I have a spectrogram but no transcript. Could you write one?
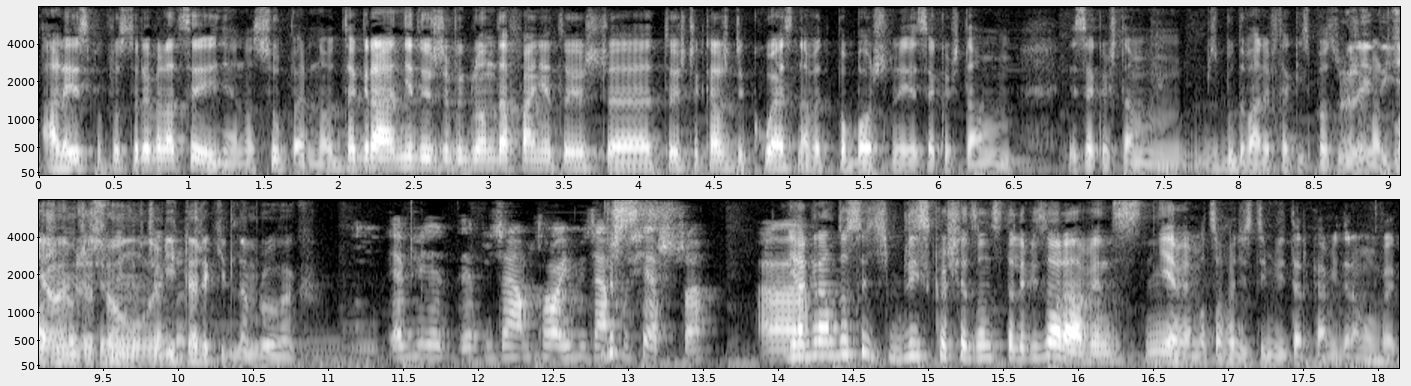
ale jest po prostu rewelacyjnie, no super. No, ta gra nie dość, że wygląda fajnie, to jeszcze, to jeszcze każdy quest, nawet poboczny, jest jakoś tam, jest jakoś tam zbudowany w taki sposób, że Ale masz, masz widziałem, ochotę że są literki dla mrówek. Ja, ja widziałam to i widziałam Wiesz coś co? jeszcze. E, Ja gram dosyć blisko siedząc telewizora, więc nie wiem o co chodzi z tymi literkami dramówek.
